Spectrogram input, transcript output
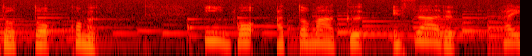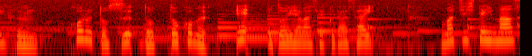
ドットコム info アットマーク sr ハイフンコルトスドットコムへお問い合わせください。お待ちしています。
